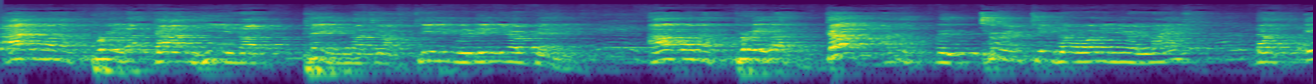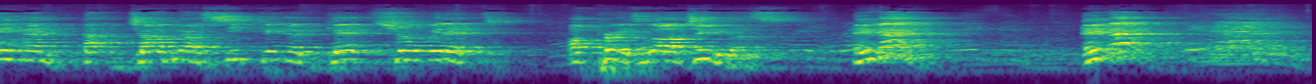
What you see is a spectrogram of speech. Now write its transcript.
I want to pray that God heal that pain that you're feeling within your belly. I want to pray that God will turn things around in your life. That, amen, that job you're seeking, you get through with it. I praise the Lord Jesus. Amen. Amen.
